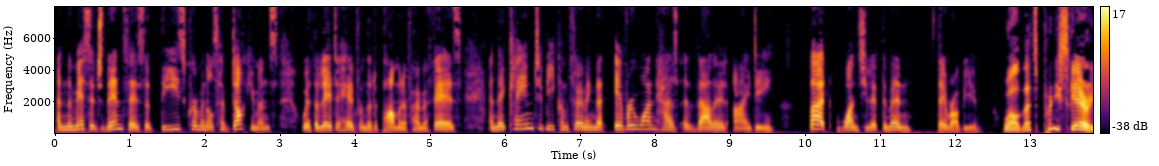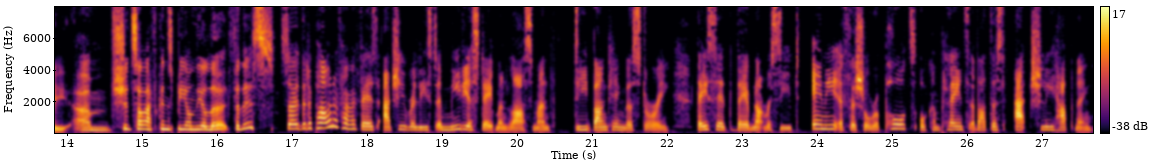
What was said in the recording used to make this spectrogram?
and the message then says that these criminals have documents with a letterhead from the Department of Home Affairs, and they claim to be confirming that everyone has a valid ID. But once you let them in, they rob you. Well, that's pretty scary. Um, should South Africans be on the alert for this? So, the Department of Home Affairs actually released a media statement last month debunking this story. They said that they have not received any official reports or complaints about this actually happening.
